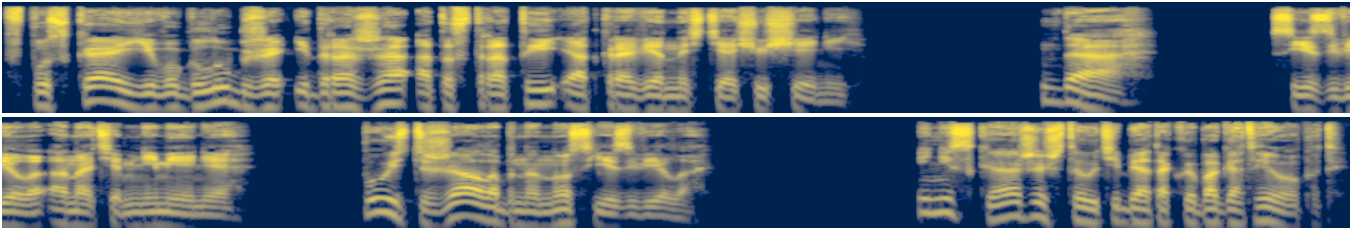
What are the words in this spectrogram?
впуская его глубже и дрожа от остроты и откровенности ощущений. «Да», — съязвила она тем не менее, пусть жалобно, но съязвила. «И не скажешь, что у тебя такой богатый опыт».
